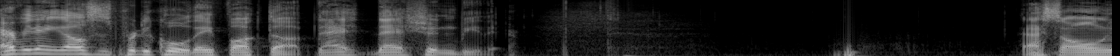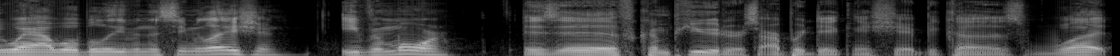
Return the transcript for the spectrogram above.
Everything else is pretty cool. They fucked up. That that shouldn't be there. That's the only way I will believe in the simulation. Even more is if computers are predicting shit. Because what,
